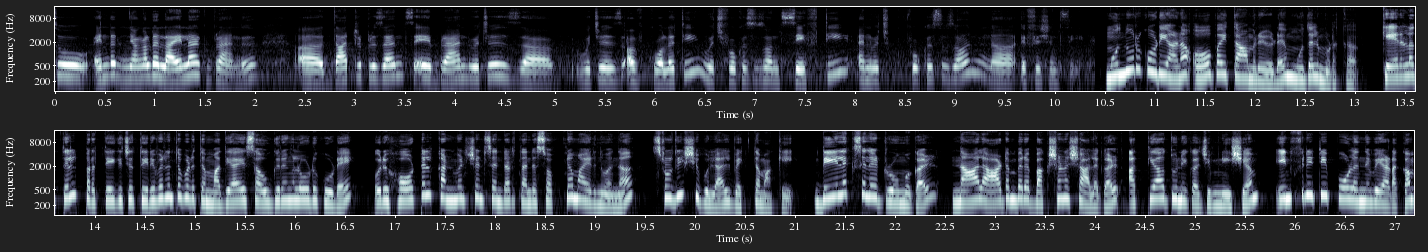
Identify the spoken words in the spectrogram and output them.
സോ എൻ്റെ ഞങ്ങളുടെ Lilac brand that represents a brand which is which is of quality which focuses on safety and which focuses on efficiency മുന്നൂറ് കോടിയാണ് ഓ ബൈ താമരയുടെ മുതൽ മുടക്ക്. കേരളത്തിൽ പ്രത്യേകിച്ച് തിരുവനന്തപുരത്ത് മതിയായ സൗകര്യങ്ങളോടുകൂടെ ഒരു ഹോട്ടൽ കൺവെൻഷൻ സെന്റർ തന്റെ സ്വപ്നമായിരുന്നുവെന്ന് ശ്രുതി ശിബുലാൽ വ്യക്തമാക്കി. ഡീലക്സലേറ്റ് റൂമുകൾ നാല് ആഡംബര ഭക്ഷണശാലകൾ അത്യാധുനിക ജിംനേഷ്യം ഇൻഫിനിറ്റി പൂൾ എന്നിവയടക്കം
